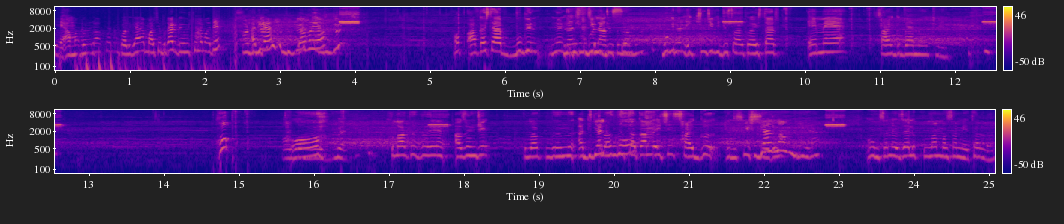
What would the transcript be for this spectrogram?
Okey, Ama böyle atarım gol. Gel maçı bırak dövüşelim hadi. Hadi gel. Gel buraya. Hop arkadaşlar bugünün Nasıl ikinci gol videosu. ama? Bugünün ikinci videosu arkadaşlar. Emeğe saygı beğenmeyi unutmayın. Hop. Ekber. Kulaklığı az önce kulaklığını Hadi gel, kulaklığı hop. takanlar için saygı duruşu istiyorum. Gel lan buraya. Oğlum sana özellik kullanmasam yeter lan.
